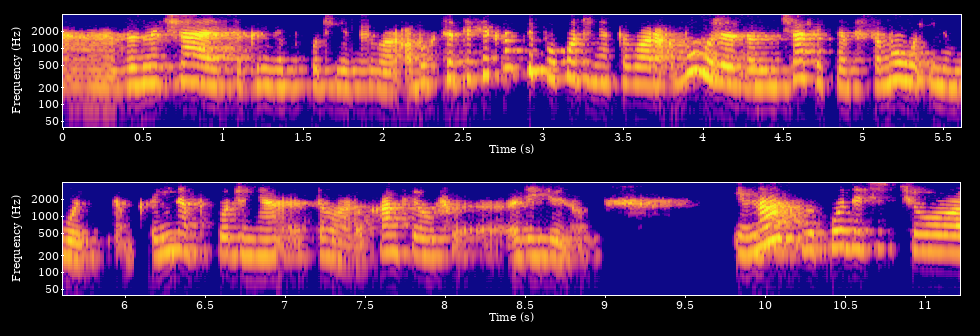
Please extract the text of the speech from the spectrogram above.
е, зазначається країна походження товару або в сертифікаті походження товару, або може зазначатися в самому інвойсі, там країна походження товару, country of origin. І в нас виходить, що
